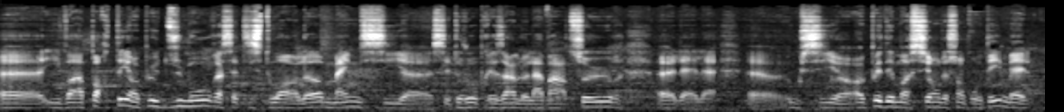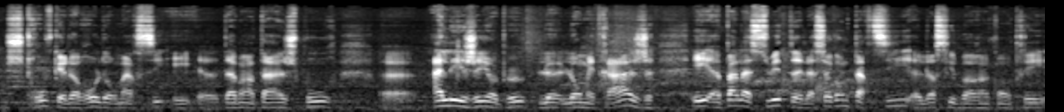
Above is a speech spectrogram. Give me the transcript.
Euh, il va apporter un peu d'humour à cette histoire-là, même si euh, c'est toujours présent l'aventure, aussi un peu d'émotion de son côté, mais je trouve que le rôle d'Omar Sy est davantage pour euh, alléger un peu le long métrage. Et euh, par la suite, la seconde partie, euh, lorsqu'il va rencontrer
